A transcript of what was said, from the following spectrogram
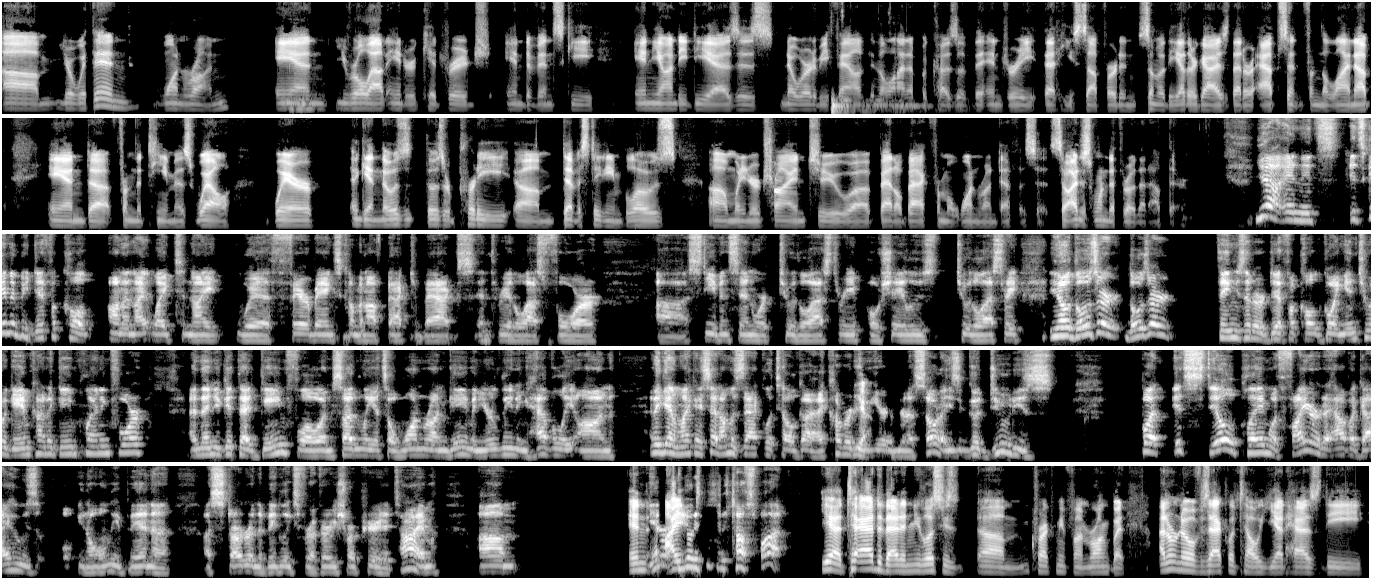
um, you're within one run mm-hmm. and you roll out Andrew Kittredge and Devenski, and Yandy Diaz is nowhere to be found in the lineup because of the injury that he suffered, and some of the other guys that are absent from the lineup and uh, from the team as well. Where again, those those are pretty um, devastating blows um, when you're trying to uh, battle back from a one run deficit. So I just wanted to throw that out there. Yeah, and it's it's going to be difficult on a night like tonight with Fairbanks coming off back to backs and three of the last four. Uh, Stevenson worked two of the last three. Poche lose two of the last three. You know, those are those are things that are difficult going into a game, kind of game planning for. And then you get that game flow, and suddenly it's a one-run game, and you're leaning heavily on. And again, like I said, I'm a Zack Littell guy. I covered him yeah. here in Minnesota. He's a good dude. He's, but it's still playing with fire to have a guy who's you know only been a, a starter in the big leagues for a very short period of time. Um, and yeah, I, you know, it's, a tough spot. Yeah, to add to that, and Ulises, um, correct me if I'm wrong, but I don't know if Zack Littell yet has the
